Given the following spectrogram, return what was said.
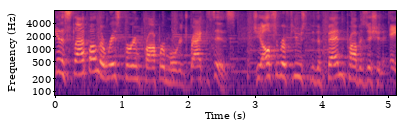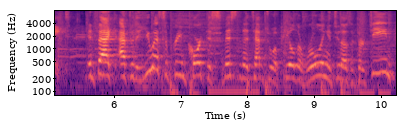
get a slap on the wrist for improper mortgage practices. She also refused to defend Proposition 8. In fact, after the US Supreme Court dismissed an attempt to appeal the ruling in 2013,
